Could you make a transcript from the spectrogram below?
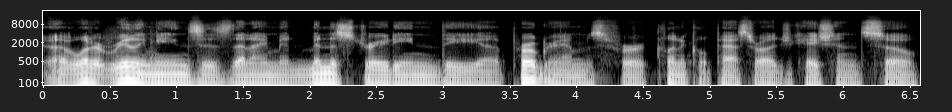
uh, what it really means is that I'm administrating the uh, programs for clinical pastoral education. So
